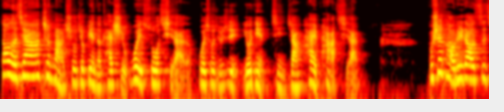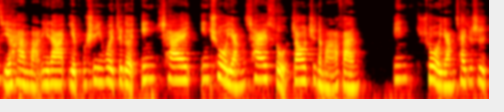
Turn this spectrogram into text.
到了家，这马修就变得开始畏缩起来了。畏缩就是有点紧张、害怕起来。不是考虑到自己和玛丽拉，也不是因为这个阴差阴错阳差所招致的麻烦。阴错阳差就是。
